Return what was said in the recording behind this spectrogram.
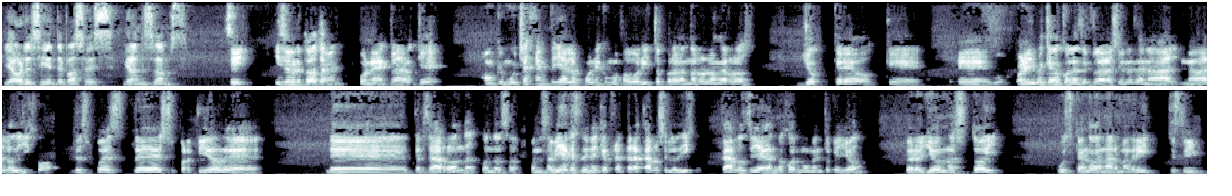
y ahora el siguiente paso es Grand Slams. Sí, y sobre todo también poner claro que aunque mucha gente ya lo pone como favorito para ganar Roland Garros, yo creo que, eh, bueno, yo me quedo con las declaraciones de Nadal. Nadal lo dijo después de su partido de, de tercera ronda, cuando, cuando sabía que se tenía que enfrentar a Carlos, y lo dijo. Carlos llega en mejor momento que yo, pero yo no estoy buscando ganar Madrid, estoy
